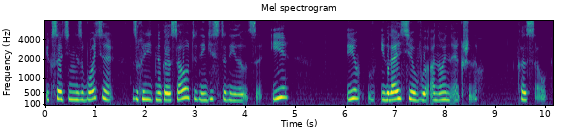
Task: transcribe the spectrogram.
И, кстати, не забывайте заходить на Красаут и регистрироваться. И, и играйте в онлайн-экшенах. Красаут.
